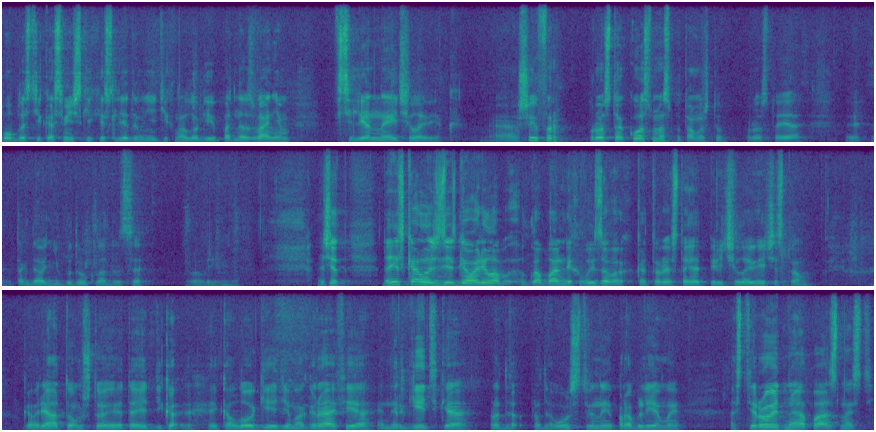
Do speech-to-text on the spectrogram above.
в области космических исследований и технологий под названием «Вселенная и человек». Э, шифр просто космос, потому что просто я э, тогда не буду укладываться во времени. Значит, Денис Карлович здесь говорил о глобальных вызовах, которые стоят перед человечеством, говоря о том, что это экология, демография, энергетика, продовольственные проблемы, астероидная опасность.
